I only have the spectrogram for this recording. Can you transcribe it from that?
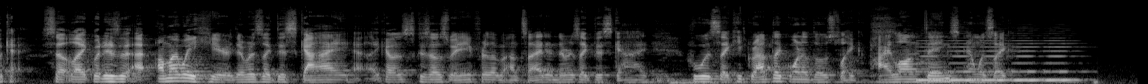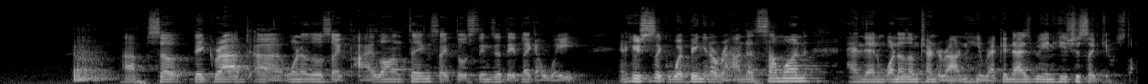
Okay, so like, what is it? I- On my way here, there was like this guy. Like I was because I was waiting for them outside, and there was like this guy who was like he grabbed like one of those like pylon things and was like. Um, so they grabbed uh, one of those like pylon things, like those things that they like a weight, and he was just like whipping it around at someone, and then one of them turned around and he recognized me, and he's just like, "Yo, stop."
